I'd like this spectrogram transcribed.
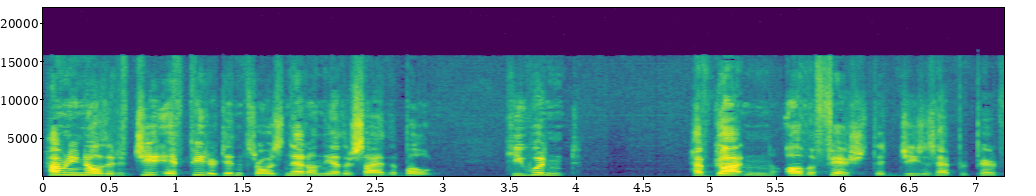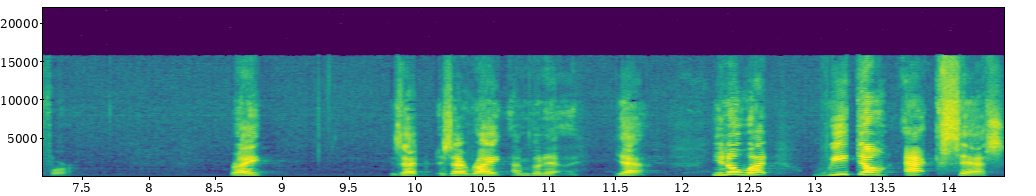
How many know that if, G- if Peter didn't throw his net on the other side of the boat, he wouldn't have gotten all the fish that Jesus had prepared for him? Right? Is that, is that right? I'm going to, yeah. You know what? We don't access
